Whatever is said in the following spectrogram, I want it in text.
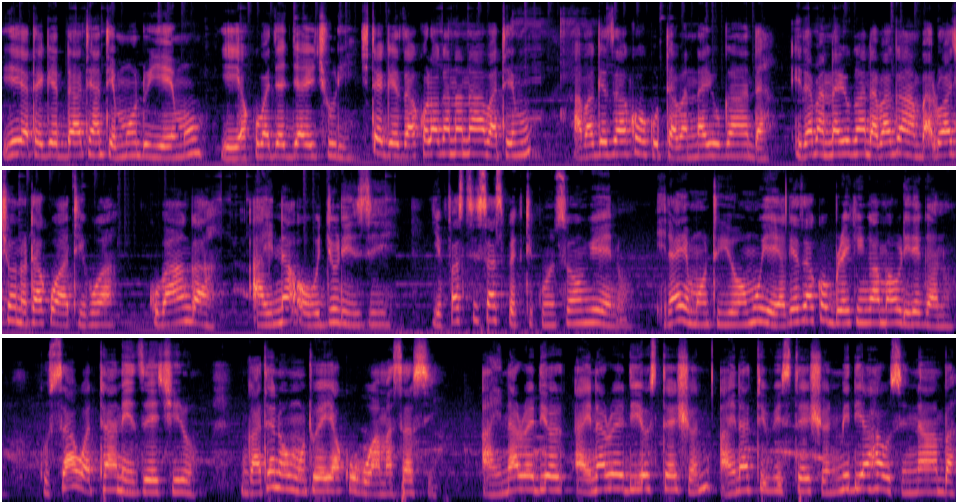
Ye yategedde atya nti emmundu y'emu ye yakuba jjajja ichuli kitegeeza akolagana n'abatemu abagezaako okutta bannayuganda. Era bannayuganda bagamba lwaki ono takwatibwa? Kubanga ayina obujulizi. Ye first suspect ku nsonga eno. Era ye muntu y'omu ye yagezaako breaking amawulire gano ku ssaawa ttaano ez'ekiro ng'ate n'omuntu eyakubwa amasasi. Ayina radio station ayina tv station media house namba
